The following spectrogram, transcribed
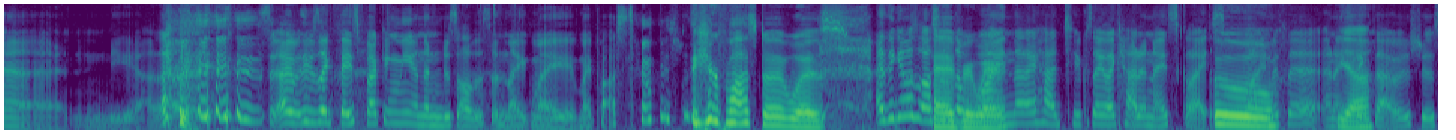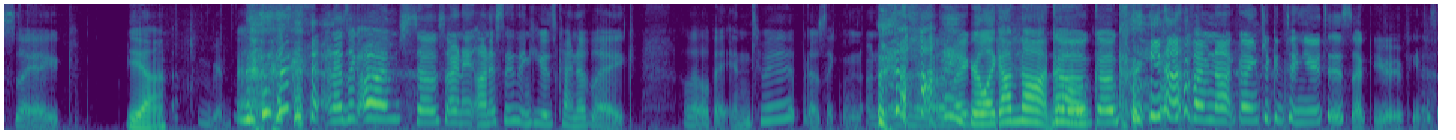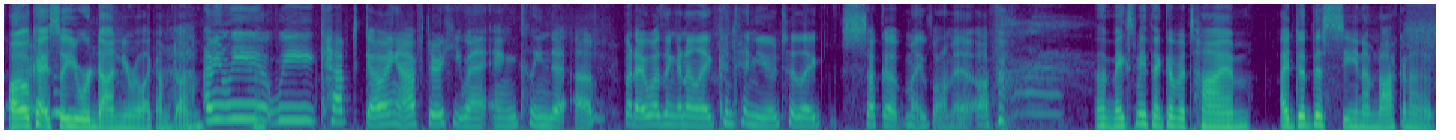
And yeah, that was, I, he was like face fucking me, and then just all of a sudden, like my my pasta was just Your pasta was I think it was also Everywhere. the wine that I had too, because I like had a nice glass of wine with it, and I Yeah. think that was just like. yeah. and I was like, "Oh, I'm so sorry." And I honestly think he was kind of like a little bit into it, but I was like, "No, no, no, like You're like I'm not. go, No. go clean up. I'm not going to continue to suck your penis." out." Oh, okay, so you were done. You were like I'm done. I mean, we we kept going after he went and cleaned it up, but I wasn't gonna like continue to like suck up my vomit off. That makes me think of a time I did this scene. I'm not gonna.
